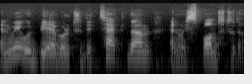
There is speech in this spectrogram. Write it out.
and we would be able to detect them and respond to them.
